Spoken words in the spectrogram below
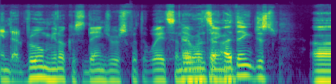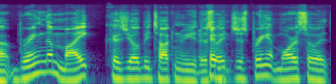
in that room, you know, because it's dangerous with the weights and Hey, one everything. I think just uh, bring the mic because you'll be talking to me this Okay. way. Just bring it more so it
